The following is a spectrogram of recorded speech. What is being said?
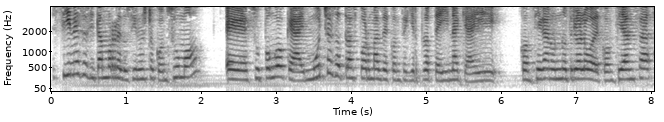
sí necesitamos reducir nuestro consumo. Eh, supongo que hay muchas otras formas de conseguir proteína que ahí consigan un nutriólogo de confianza,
